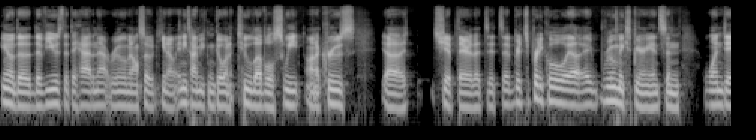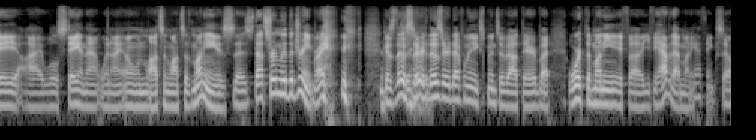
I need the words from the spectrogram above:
you know, the the views that they had in that room, and also, you know, anytime you can go in a two level suite on a cruise uh, ship, there, that's it's a it's a pretty cool uh, room experience. And one day I will stay in that when I own lots and lots of money. Is, is that's certainly the dream, right? Because those are those are definitely expensive out there, but worth the money if uh, if you have that money, I think. So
